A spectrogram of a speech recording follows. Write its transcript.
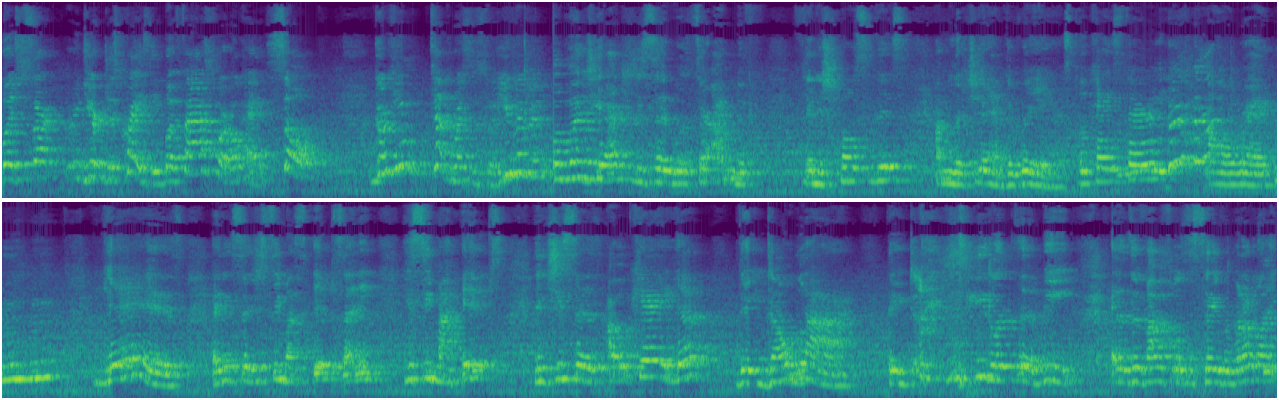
But, sir, you're just crazy. But fast forward, okay. So, girl, can you tell the rest of the story? You remember? But what she actually said was, sir, I'm gonna finish most of this. I'm gonna let you have the rest, okay, sir? All right. Mm-hmm. Yes. And he says, you see my hips, honey? You see my hips? And she says, okay, yep. They don't lie. They don't. he looks at me as if I'm supposed to save him, but I'm like,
